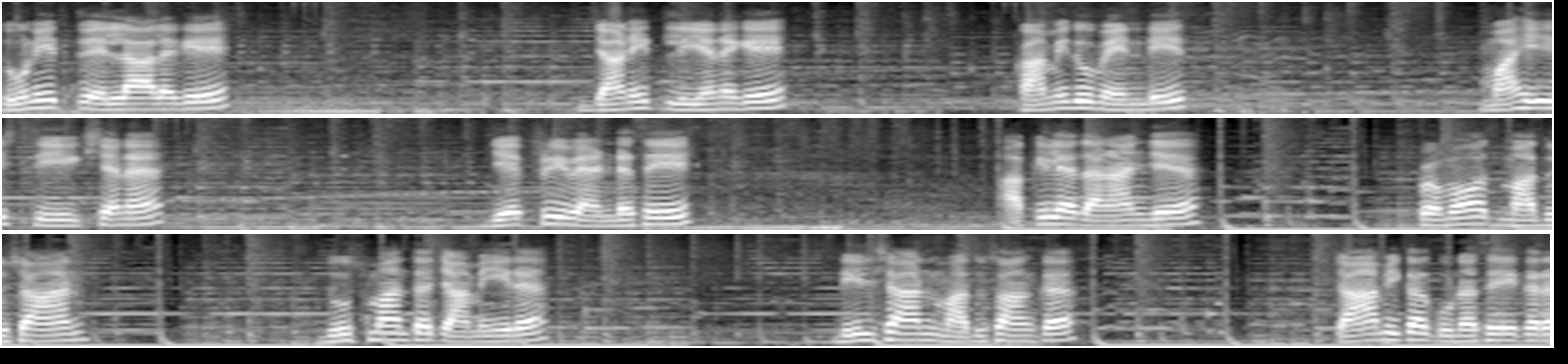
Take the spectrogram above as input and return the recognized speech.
දුනිත් වෙල්ලාලගේ ජනිත් ලියනගේ කමිදු මෙන්ඩිස් මහිස් තීක්ෂණ ජෙෆ්‍රි වැන්ඩසේ අකිල දනංජය ප්‍රමෝද් මදුෂාන් දුස්මන්ත චමීර ඩිල්ෂාන් මදුසංක චාමික ගුණසේකර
